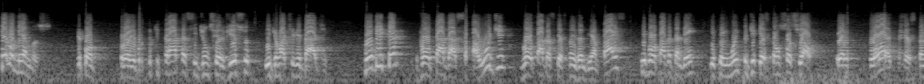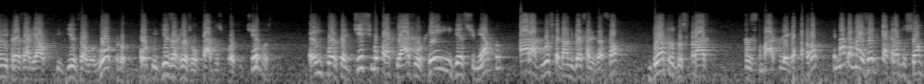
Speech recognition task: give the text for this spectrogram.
pelo menos, de controle, porque trata-se de um serviço e de uma atividade pública, voltada à saúde, voltada às questões ambientais e voltada também, e tem muito de questão social. É a questão empresarial que visa o lucro ou que visa resultados positivos, é importantíssimo para que haja o reinvestimento para a busca da universalização dentro dos prazos do marco legal, que nada mais é do que a tradução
